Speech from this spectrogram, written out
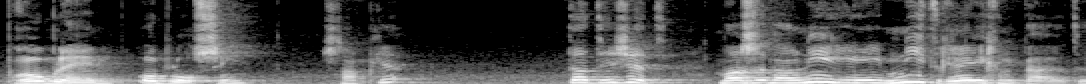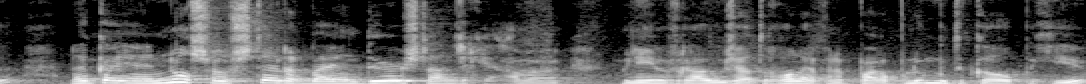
Probleem, oplossing. Snap je? Dat is het. Maar als het nou niet, niet regent buiten, dan kan jij nog zo stellig bij een deur staan en zeggen: Ja, maar meneer en mevrouw, u zou toch wel even een paraplu moeten kopen hier.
